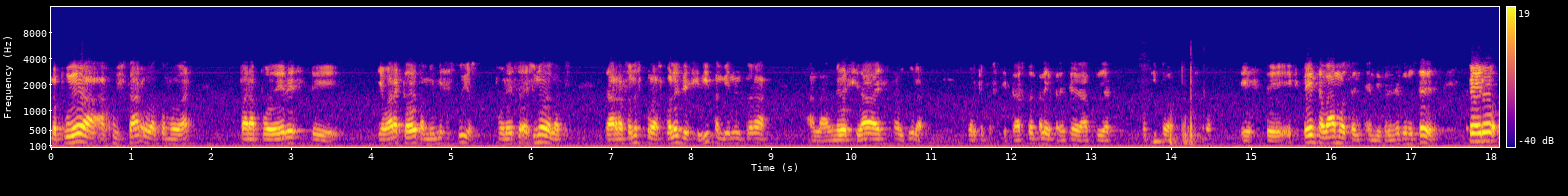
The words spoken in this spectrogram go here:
me pude ajustar o acomodar para poder este, llevar a cabo también mis estudios. Por eso es una de las, razones por las cuales decidí también entrar a, la universidad a esta altura, porque pues te das cuenta la diferencia de edad pues, ya es un poquito, este, extensa, vamos, en, en diferencia con ustedes. Pero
